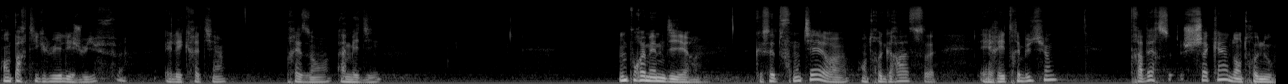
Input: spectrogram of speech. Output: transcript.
en particulier les juifs et les chrétiens présents à Médine. On pourrait même dire que cette frontière entre grâce et rétribution traverse chacun d'entre nous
